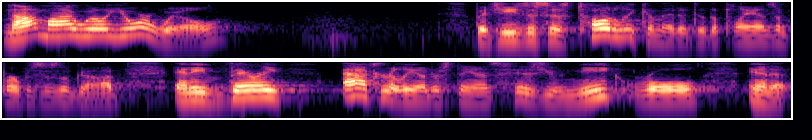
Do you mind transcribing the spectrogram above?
not my will, your will. But Jesus is totally committed to the plans and purposes of God, and he very accurately understands his unique role in it.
